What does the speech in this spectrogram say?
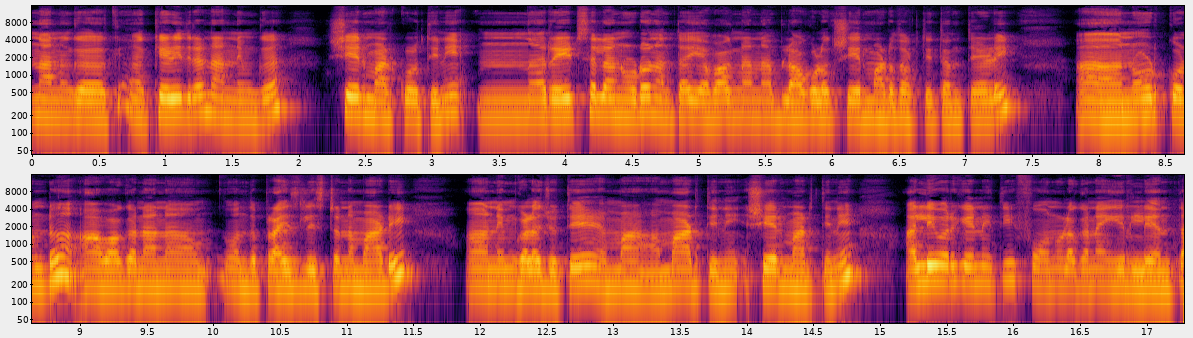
ನನಗೆ ಕೇಳಿದ್ರೆ ನಾನು ನಿಮ್ಗೆ ಶೇರ್ ಮಾಡ್ಕೊಳ್ತೀನಿ. ರೇಟ್ಸ್ ಎಲ್ಲ ನೋಡೋಣಂತ ಯಾವಾಗ ನಾನು ಬ್ಲಾಗ್ ಒಳಗೆ ಶೇರ್ ಮಾಡೋದಾಗ್ತೈತೆ ಅಂತೇಳಿ ಆ, ನೋಡಿಕೊಂಡು ಆವಾಗ ನಾನು ಒಂದು ಪ್ರೈಸ್ ಲಿಸ್ಟನ್ನು ಮಾಡಿ ನಿಮ್ಗಳ ಜೊತೆ ಮಾಡ್ತೀನಿ ಶೇರ್ ಮಾಡ್ತೀನಿ. ಅಲ್ಲಿವರೆಗೆ ಏನೈತಿ? ಫೋನ್ ಒಳಗನ ಇರಲಿ ಅಂತ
